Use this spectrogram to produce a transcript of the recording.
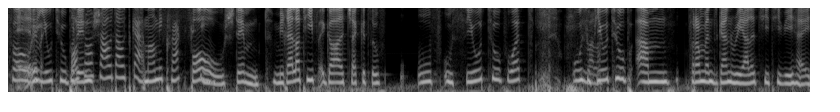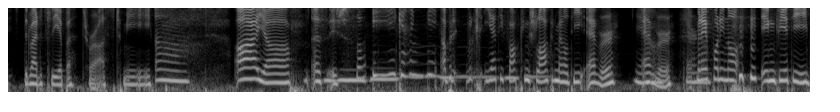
Voll. ihre Ich- Auch YouTuberin. schon Shoutout geben, Mami Crack. Voll, stimmt. Mir relativ egal, checkt es auf, auf aus YouTube, what? Aus auf. YouTube. Ähm, vor allem, wenn ihr gerne Reality-TV habt, ihr werdet es lieben. Trust me. Ah, Ah ja, es ist so eingängig. Aber wirklich jede fucking Schlagermelodie ever. ja. Ever. Wir haben vorhin noch irgendwie die.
